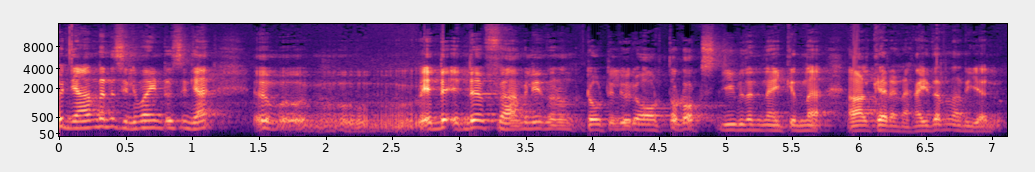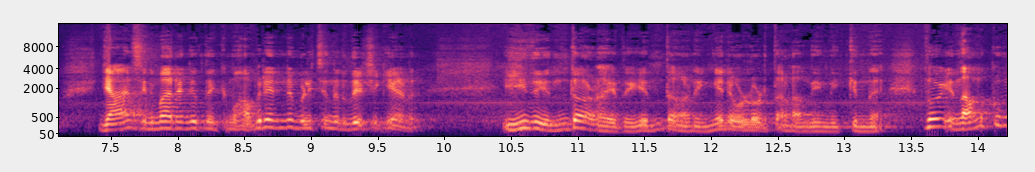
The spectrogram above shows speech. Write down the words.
ഇപ്പം ഞാൻ തന്നെ സിനിമ ഇൻഡസ്ട്രി ഞാൻ എന്റെ എന്റെ ഫാമിലി പറഞ്ഞാൽ ടോട്ടലി ഒരു ഓർത്തഡോക്സ് ജീവിതം നയിക്കുന്ന ആൾക്കാരാണ്. ഹൈദറിന് അറിയാമല്ലോ ഞാൻ സിനിമാ രംഗത്ത് നിൽക്കുമ്പോൾ അവരെന്നെ വിളിച്ച് നിർദ്ദേശിക്കുകയാണ്. ഇത് എന്താണ് ഇത്? എന്താണ്? ഇങ്ങനെയുള്ളിടത്താണ് നീ നിൽക്കുന്നത് അപ്പോൾ നമുക്കും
